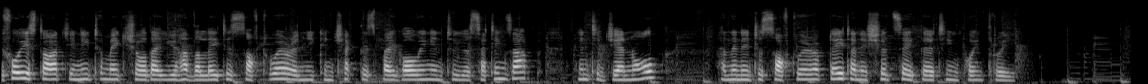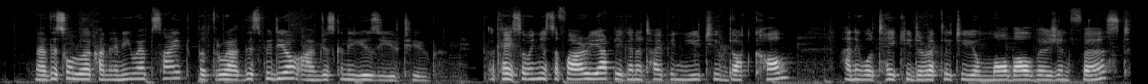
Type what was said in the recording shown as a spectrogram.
Before you start, you need to make sure that you have the latest software and you can check this by going into your settings app, into general, and then into software update and it should say 13.3. Now this will work on any website, but throughout this video, I'm just going to use YouTube. Okay, so in your Safari app, you're going to type in youtube.com and it will take you directly to your mobile version first.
